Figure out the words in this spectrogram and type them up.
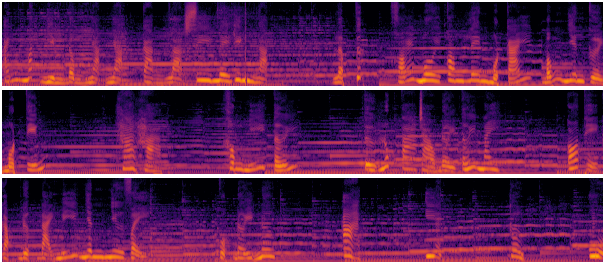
Ánh mắt nhìn đồng nhạc nhạc Càng là si mê kinh ngạc. Lập tức khóe môi cong lên một cái, Bỗng nhiên cười một tiếng. Ha ha, Không nghĩ tới. Từ lúc ta chào đời tới nay, Có thể gặp được đại mỹ nhân như vậy. Cuộc đời nơ. À Y. Cơ. U.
